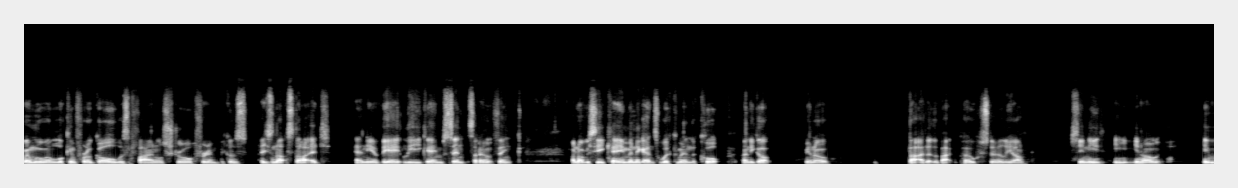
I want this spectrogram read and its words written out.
when we were looking for a goal, was the final straw for him because he's not started any of the eight league games since. I don't think, and obviously he came in against Wycombe in the cup and he got you know battered at the back post early on. So he, need, he you know. If,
